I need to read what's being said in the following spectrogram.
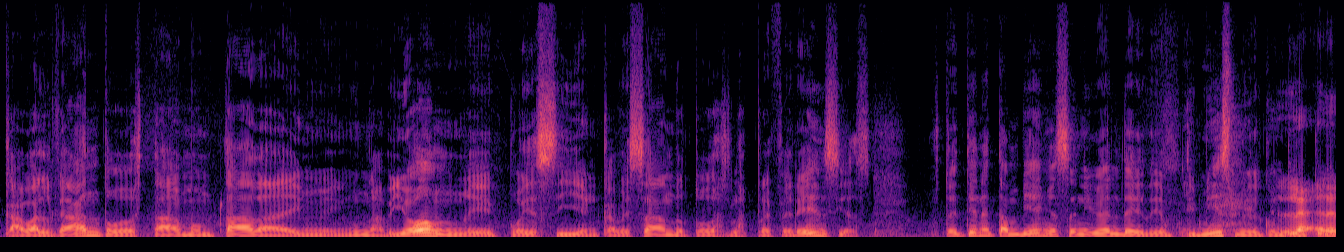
cabalgando, está montada en, un avión, pues y encabezando todas las preferencias. Usted tiene también ese nivel de, optimismo y de. La, la,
